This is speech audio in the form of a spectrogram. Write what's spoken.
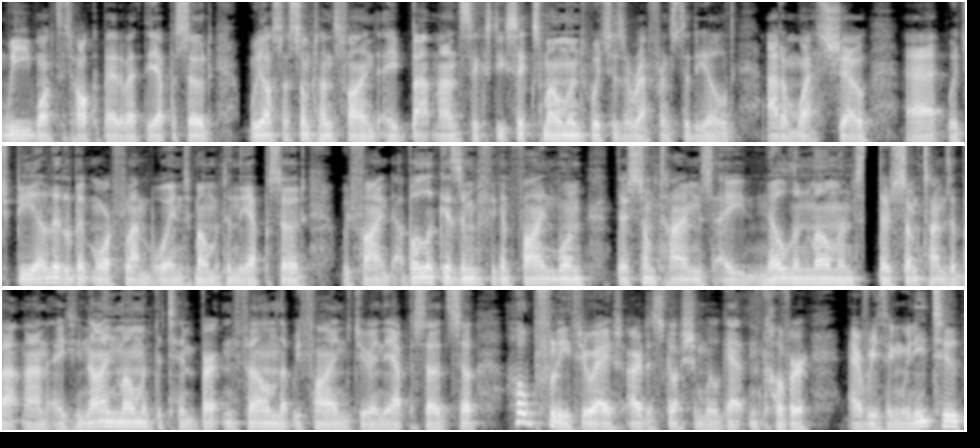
we want to talk about about the episode. We also sometimes find a Batman 66 moment, which is a reference to the old Adam West show, uh, which be a little bit more flamboyant moment in the episode. We find a Bullockism if we can find one. There's sometimes a Nolan moment. There's sometimes a Batman 89 moment, the Tim Burton film that we find during the episode. So hopefully throughout our discussion, we'll get and cover everything we need to.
